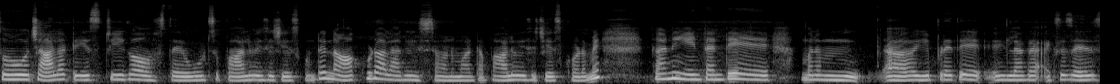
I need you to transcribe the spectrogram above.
సో చాలా టేస్టీగా వస్తాయి ఓట్స్ పాలు వేసి చేసుకుంటే. నాకు కూడా అలాగే ఇష్టం అనమాట పాలు వేసి చేసుకోవడమే. కానీ ఏంటంటే మనం ఎప్పుడైతే ఇలాగ ఎక్సర్సైజ్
